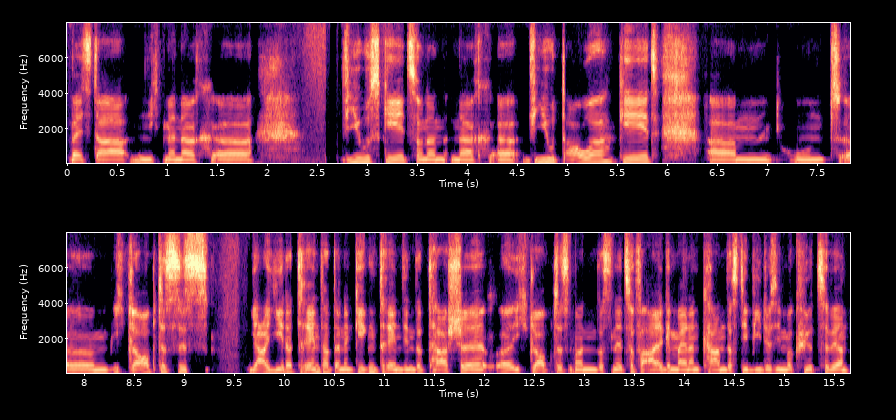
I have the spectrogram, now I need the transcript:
weil es da nicht mehr nach äh, Views geht, sondern nach äh, View-Dauer geht. Ähm, und ähm, ich glaube, dass es, ja, jeder Trend hat einen Gegentrend in der Tasche. Äh, ich glaube, dass man das nicht so verallgemeinern kann, dass die Videos immer kürzer werden.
